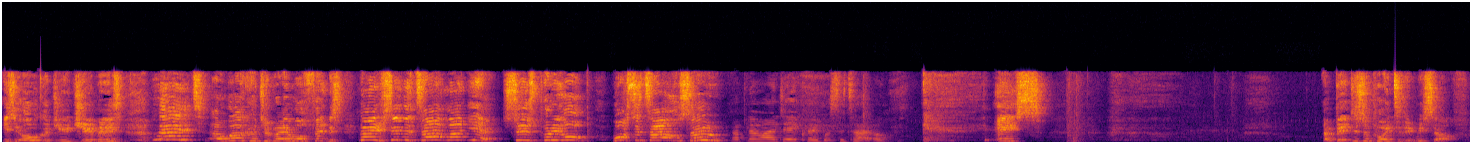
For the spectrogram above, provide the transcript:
Is it all good YouTube? It is. Mate, and welcome to Grey Wolf Fitness. Now you've seen the title, haven't you? Sue's put it up. What's the title, Sue? I've no idea, Craig. What's the title? It's a bit disappointed in myself.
